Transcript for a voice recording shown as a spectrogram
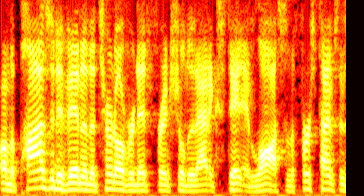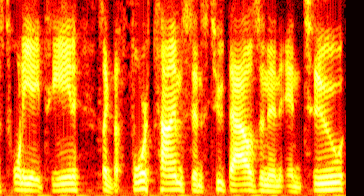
on the positive end of the turnover differential to that extent and lost. So the first time since 2018. It's like the fourth time since 2002.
